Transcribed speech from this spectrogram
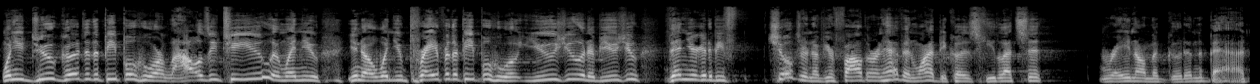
When you do good to the people who are lousy to you, and when you, you know, when you pray for the people who will use you and abuse you, then you're going to be children of your Father in heaven. Why? Because He lets it rain on the good and the bad.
